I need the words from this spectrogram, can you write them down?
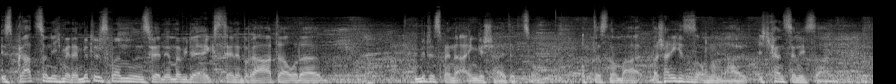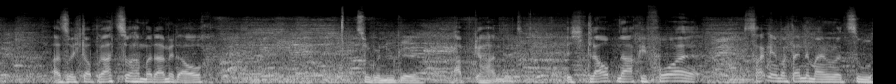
ist Brazzo nicht mehr der Mittelsmann, sondern es werden immer wieder externe Berater oder Mittelsmänner eingeschaltet. So. Ob das normal? Wahrscheinlich ist es auch normal. Ich kann es dir nicht sagen. Also ich glaube, Brazzo haben wir damit auch zur Genüge abgehandelt. Ich glaube nach wie vor, sag mir einfach deine Meinung dazu,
